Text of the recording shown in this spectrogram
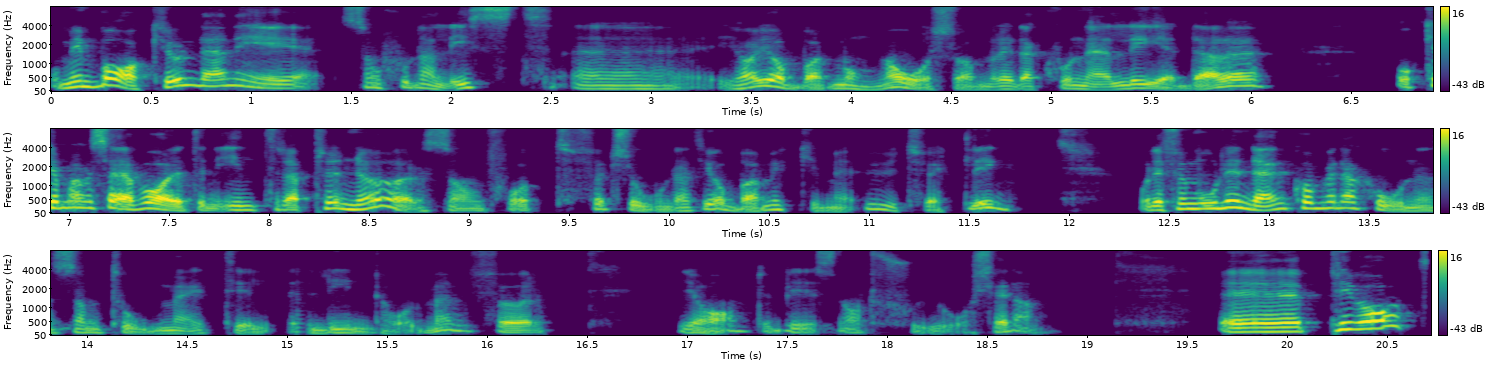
Och min bakgrund den är som journalist. Eh, jag har jobbat många år som redaktionell ledare och kan man väl säga varit en intraprenör som fått förtroende att jobba mycket med utveckling. Och det är förmodligen den kombinationen som tog mig till Lindholmen för, ja, det blir snart sju år sedan. Eh, privat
